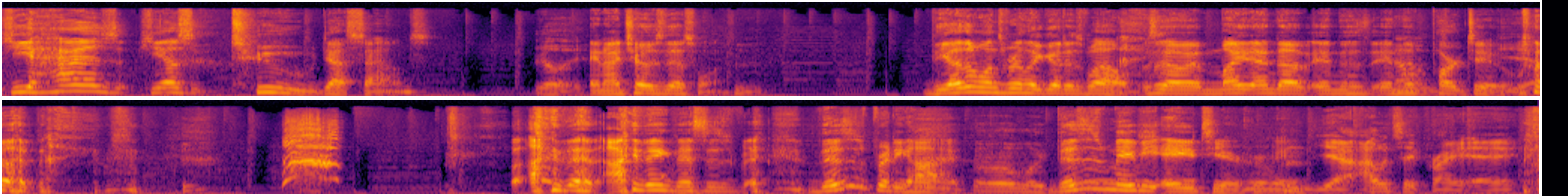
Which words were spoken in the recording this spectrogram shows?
He has he has two death sounds, really. and I chose this one. Hmm. The other one's really good as well, so it might end up in the in That the part two. yeah. I, th- I think this is this is pretty high. Oh my. God. This is maybe A tier for me. Hmm, Yeah, I would say probably A.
